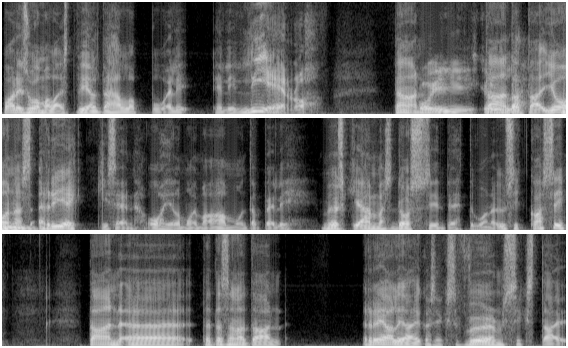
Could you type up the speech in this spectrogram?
pari suomalaista vielä tähän loppuun, eli, eli Liero. Tämä on, Oi, tämä on tota Joonas mm. Riekkisen ohjelmoima ammuntapeli, myöskin MS-DOSiin tehty vuonna 1998. Tämä on, äh, tätä sanotaan reaaliaikaiseksi Wormsiksi tai,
